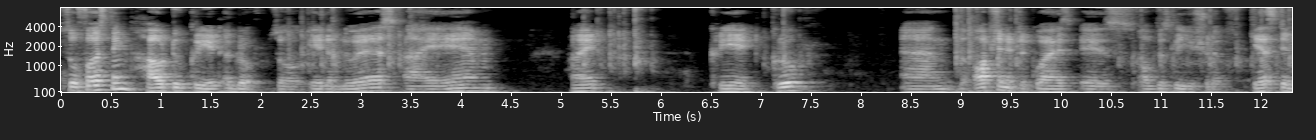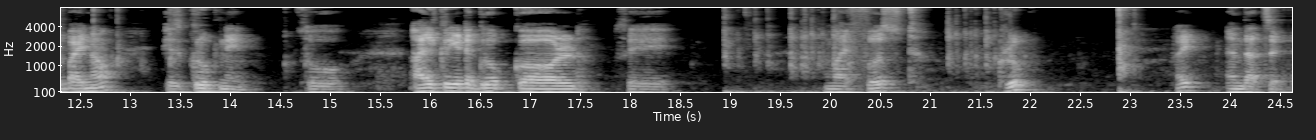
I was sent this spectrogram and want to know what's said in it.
so first thing how to create a group. So aws iam right? Create group. And the option it requires is obviously you should have guessed it by now is group name. So i'll create a group called say my first group right? And that's it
